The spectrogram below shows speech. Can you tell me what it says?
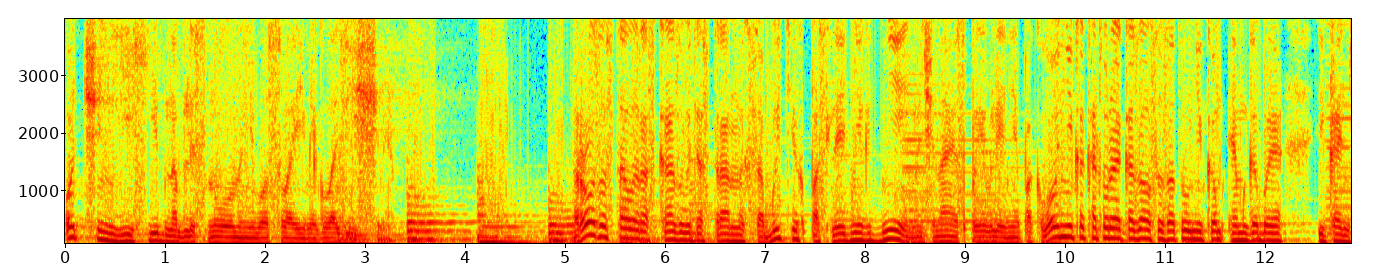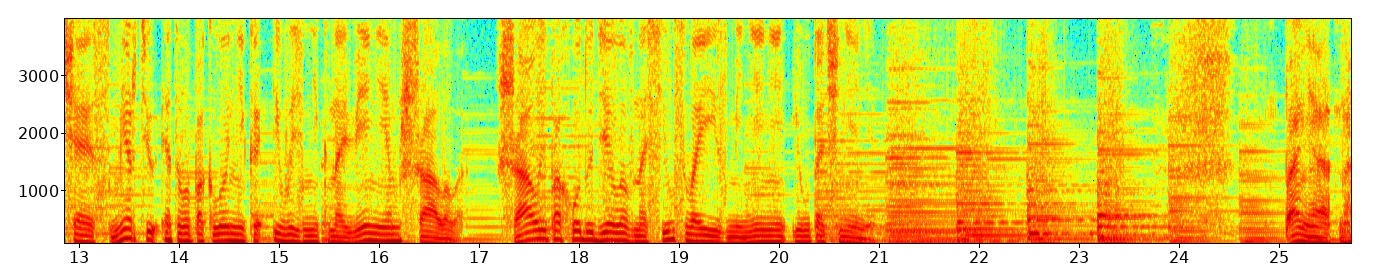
очень ехидно блеснула на него своими глазищами. Роза стала рассказывать о странных событиях последних дней, начиная с появления поклонника, который оказался сотрудником МГБ, и кончая смертью этого поклонника и возникновением Шалова. Шалый по ходу дела вносил свои изменения и уточнения. Понятно.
